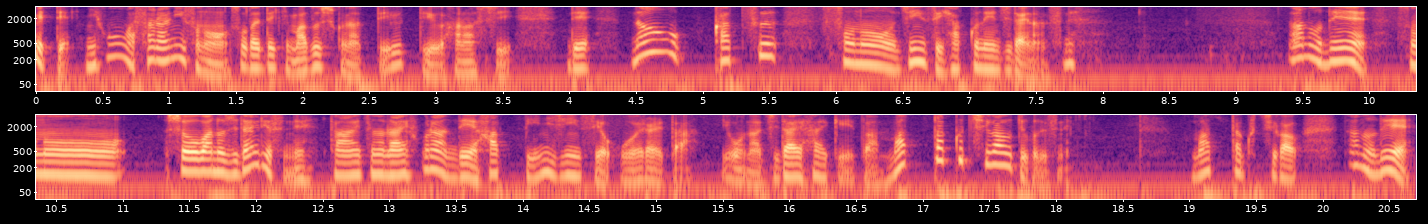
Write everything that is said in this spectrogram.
べて日本はさらにその相対的に貧しくなっているっていう話で、なおかつ、その人生100年時代なんですね。なので、その、昭和の時代ですね、単一のライフプランでハッピーに人生を終えられたような時代背景とは全く違うということですね。全く違う。なので、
